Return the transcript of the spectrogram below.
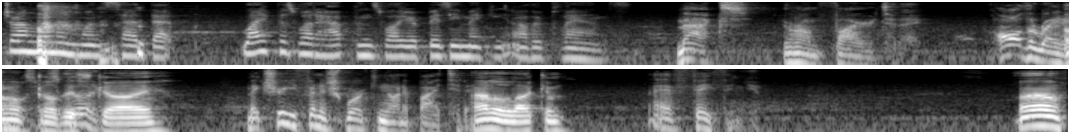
John Lennon once said that life is what happens while you're busy making other plans. Max, you're on fire today. All the right Oh answers. god, this Good. guy. Make sure you finish working on it by today. I don't like him. I have faith in you. Well,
